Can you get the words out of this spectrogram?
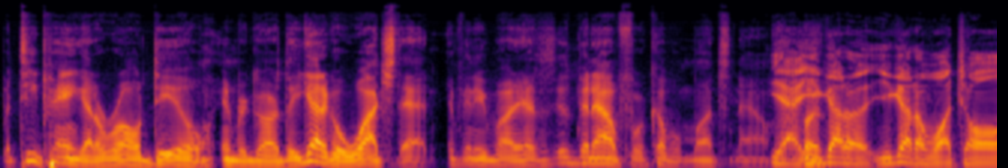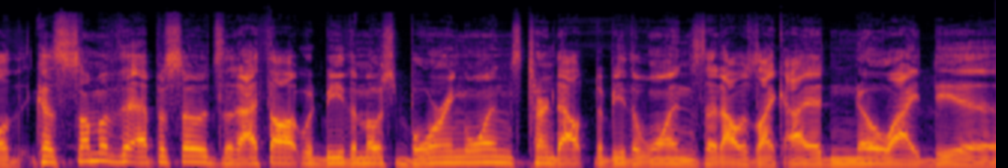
but T-Pain got a raw deal in regard to. You got to go watch that if anybody hasn't. It's been out for a couple months now. Yeah, But- you gotta you gotta watch all because some of the episodes that I thought would be the most boring ones turned out to be the ones that I was like I had no idea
